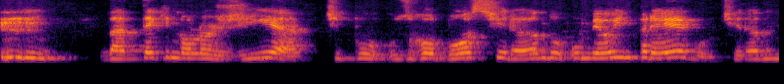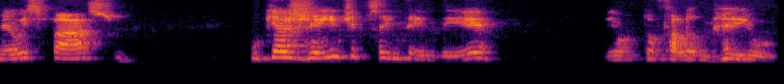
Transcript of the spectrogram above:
da tecnologia, tipo, os robôs tirando o meu emprego, tirando meu espaço. O que a gente precisa entender, eu estou falando meio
